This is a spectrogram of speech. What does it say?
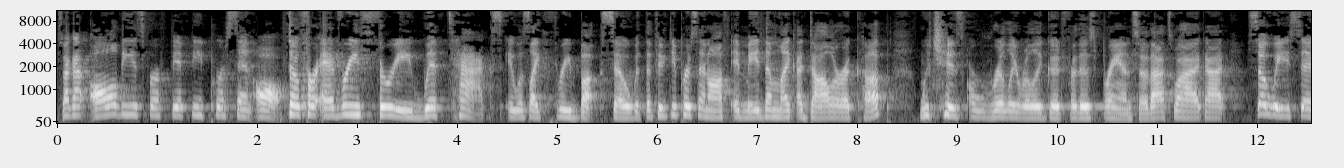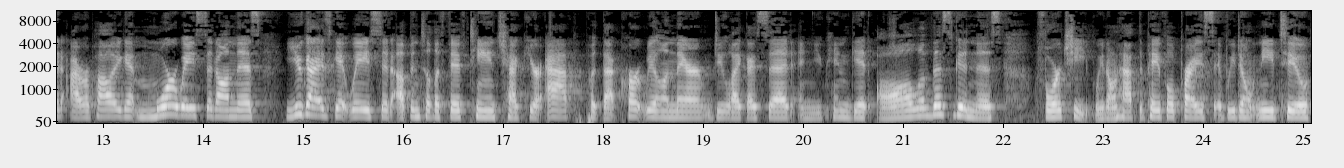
So I got all these for 50% off. So for every three with tax, it was like three bucks. So with the 50% off, it made them like a dollar a cup, which is really, really good for this brand. So that's why I got so wasted. I will probably get more wasted on this You guys get wasted up until the 15th. Check your app, put that cartwheel in there, do like I said, and you can get all of this goodness for cheap. We don't have to pay full price if we don't need to.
